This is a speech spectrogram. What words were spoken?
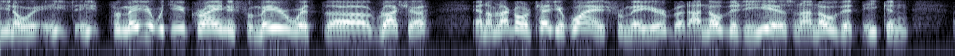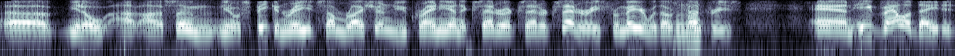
you know he's he's familiar with Ukraine, he's familiar with uh, Russia, and I'm not going to tell you why he's familiar, but I know that he is, and I know that he can, uh, you know, I, I assume, you know, speak and read some Russian, Ukrainian, et cetera, et cetera, et cetera. He's familiar with those mm-hmm. countries and he validated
